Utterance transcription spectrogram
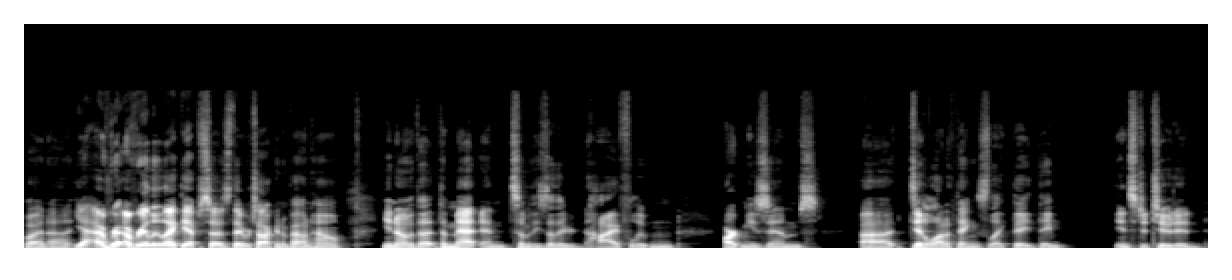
But uh, yeah, I, re- I really like the episodes. They were talking about how you know the the Met and some of these other highfalutin art museums uh, did a lot of things like they they instituted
